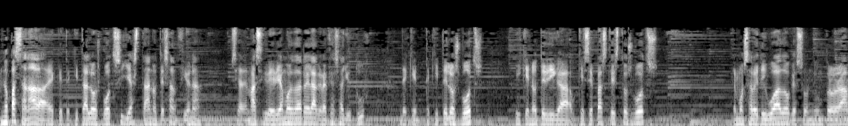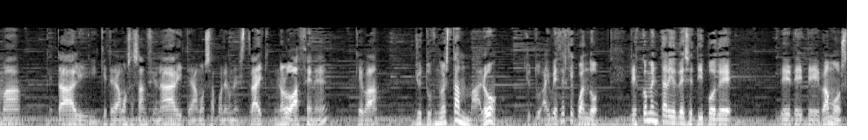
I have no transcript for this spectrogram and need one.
No pasa nada, ¿eh? Que te quita los bots y ya está, no te sanciona. Si además deberíamos darle las gracias a YouTube de que te quite los bots y que no te diga, que sepas que estos bots hemos averiguado que son de un programa, que tal, y que te vamos a sancionar y te vamos a poner un strike. No lo hacen, ¿eh? Que va. YouTube no es tan malo. YouTube, hay veces que cuando lees comentarios de ese tipo de, de, de, vamos,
